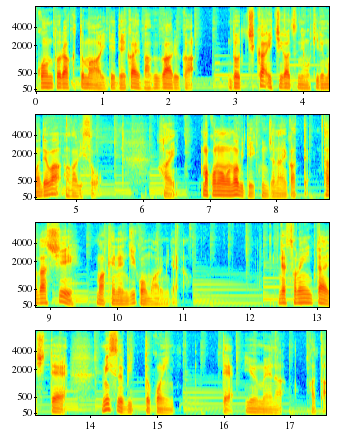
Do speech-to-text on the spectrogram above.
コントラクト周りででかいバグがあるか、どっちか1月に起きるまでは上がりそう。はい。まあ、このまま伸びていくんじゃないかって。ただし、まあ、懸念事項もあるみたいな。で、それに対して、ミスビットコインって有名な方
